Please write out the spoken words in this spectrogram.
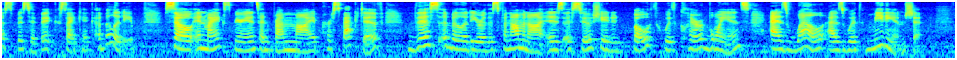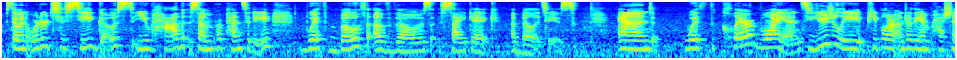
a specific psychic ability. So in my experience and from my perspective this ability or this phenomena is associated both with clairvoyance as well as with mediumship. So in order to see ghosts you have some propensity with both of those psychic abilities. And with clairvoyance, usually people are under the impression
